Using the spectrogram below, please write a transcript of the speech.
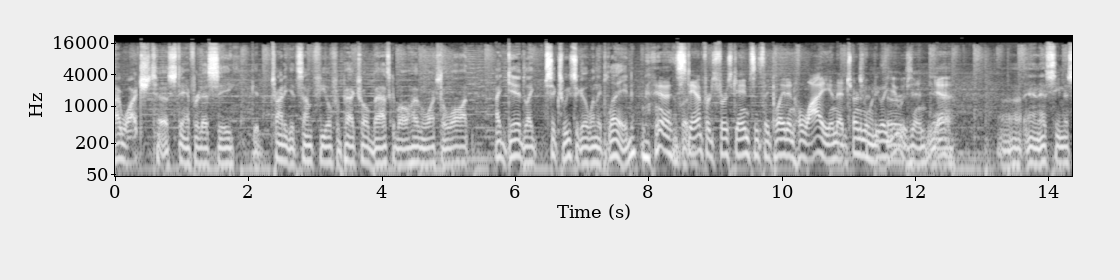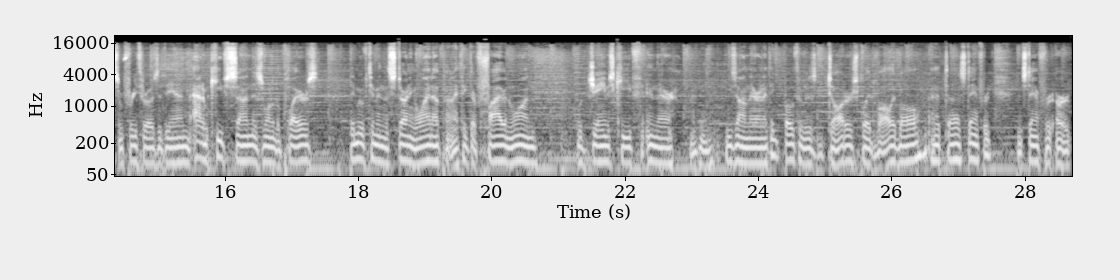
I watched uh, Stanford SC, get, trying to get some feel for Pac 12 basketball. haven't watched a lot. I did like six weeks ago when they played. Stanford's first game since they played in Hawaii in that tournament BYU 23rd. was in. yeah. Uh, and SC missed some free throws at the end. Adam Keefe's son is one of the players. They moved him in the starting lineup, and I think they're five and one with James Keefe in there. I mean, he's on there, and I think both of his daughters played volleyball at uh, Stanford. And Stanford or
